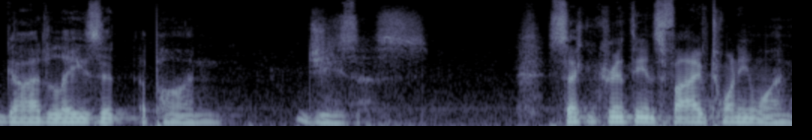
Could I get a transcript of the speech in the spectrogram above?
God lays it upon Jesus. 2 Corinthians 5:21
